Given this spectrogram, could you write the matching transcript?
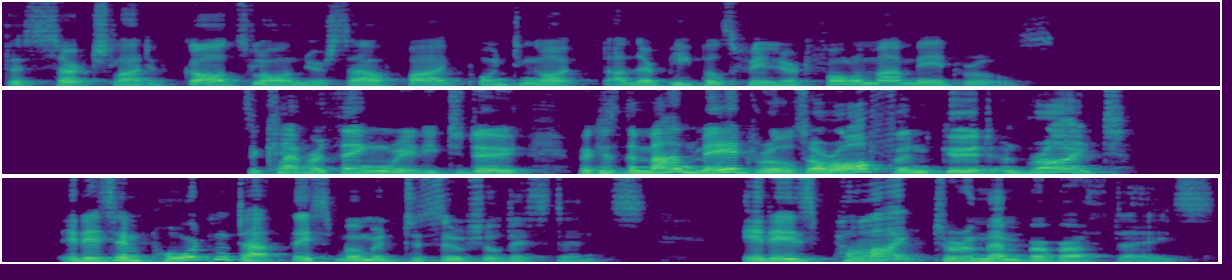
the searchlight of God's law on yourself by pointing out other people's failure to follow man made rules. It's a clever thing, really, to do because the man made rules are often good and right. It is important at this moment to social distance. It is polite to remember birthdays.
